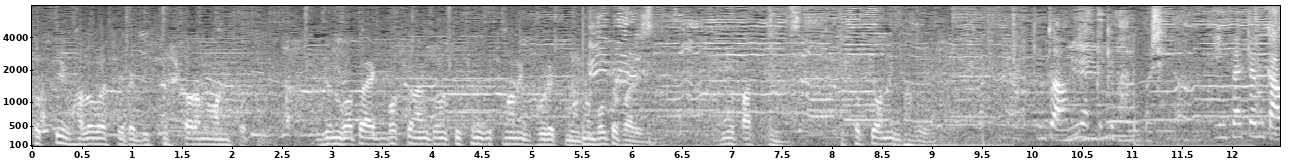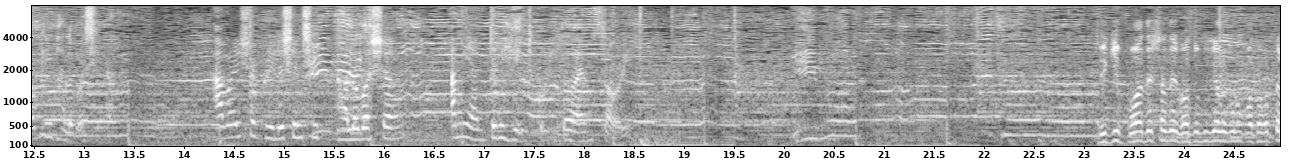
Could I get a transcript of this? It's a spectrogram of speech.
সত্যি ভালোবাসি এটা বিশ্বাস করানো অনেক কঠিন এই জন্য গত এক বছর আমি তোমার পিছনে পিছনে অনেক ঘুরেছি। আমি বলতে পারি আমি পারছি না। সত্যি অনেক ভালো লাগে। কিন্তু আমি আপনাকে ভালোবাসি না। ইনফ্যাক্ট আমি কাউকেই ভালোবাসি না। আমার এসব রিলেশনশিপ ভালোবাসা আমি একদমই হেট করি। তো আই এম সরি তুই কি ফুয়াদের সাথে গত বিকালে কোনো কথাবার্তা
